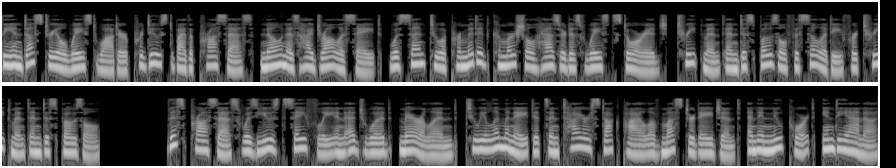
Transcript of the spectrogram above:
The industrial wastewater produced by the process, known as hydrolysate, was sent to a permitted commercial hazardous waste storage, treatment and disposal facility for treatment and disposal. This process was used safely in Edgewood, Maryland, to eliminate its entire stockpile of mustard agent, and in Newport, Indiana,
